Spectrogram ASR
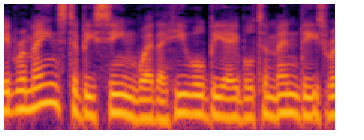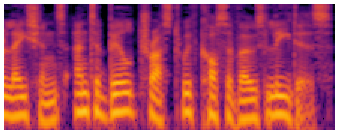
It remains to be seen whether he will be able to mend these relations and to build trust with Kosovo's leaders.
